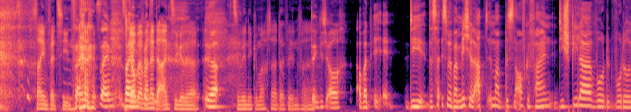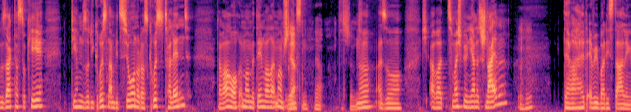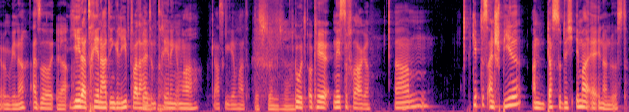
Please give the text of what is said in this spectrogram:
Sei ihm verziehen. sein, sein, ich glaube, er war nicht der Einzige, der Ja, zu wenig gemacht hat, auf jeden Fall. denke ich auch. Aber äh, die, das ist mir bei Michel Abt immer ein bisschen aufgefallen. Die Spieler, wo, du- wo du gesagt hast, okay, die haben so die größten Ambitionen oder das größte Talent, da war er auch immer, mit denen war er immer am strengsten. Ja, das stimmt. Ne? Also, ich, aber zum Beispiel Janis Schneibel, Mhm. der war halt everybody's Darling irgendwie, ne? Also Ja, jeder Trainer hat ihn geliebt, weil er halt im Fall. Training immer Gas gegeben hat. das stimmt, ja. Gut, okay, nächste Frage. Ähm, gibt es ein Spiel, an das du dich immer erinnern wirst?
